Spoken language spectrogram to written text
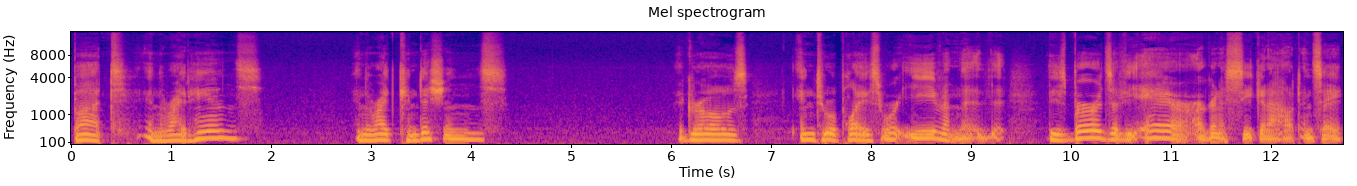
But in the right hands, in the right conditions, it grows into a place where even the, the these birds of the air are going to seek it out and say,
